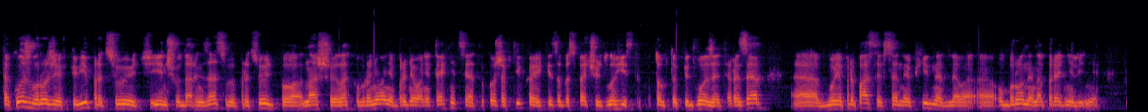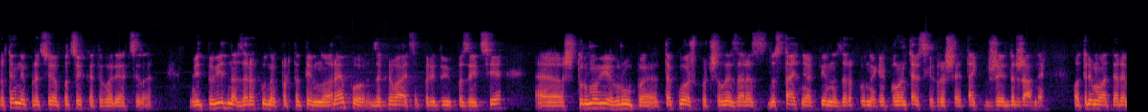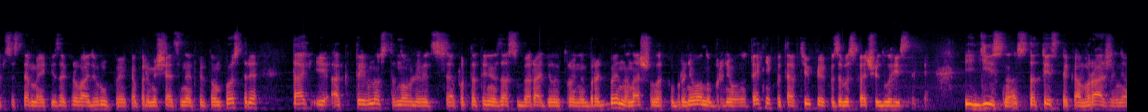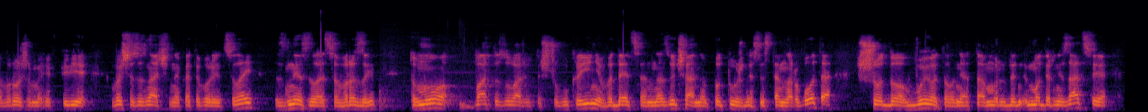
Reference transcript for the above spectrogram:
Також ворожі FPV працюють інші ударні засоби працюють по нашій легкоброньованій броньованій техніці, а також автівках, які забезпечують логістику, тобто підвозять резерв, е, боєприпаси, все необхідне для е, оборони на передній лінії. Противник працює по цих категоріях цілей. Відповідно, за рахунок портативного репу закриваються передові позиції. Е, Штурмові групи також почали зараз достатньо активно за рахунок як волонтерських грошей, так і вже і державних отримувати реп-системи, які закривають групи, яка переміщається на відкритому просторі, так і активно встановлюються портативні засоби радіоелектронної боротьби на нашу легкоброньовану броньовану техніку та автівки, яку забезпечують логістики. І дійсно статистика враження ворожими FPV вище зазначеної категорії цілей знизилася в рази. Тому варто зауважити, що в Україні ведеться надзвичайно потужна системна робота щодо виготовлення та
